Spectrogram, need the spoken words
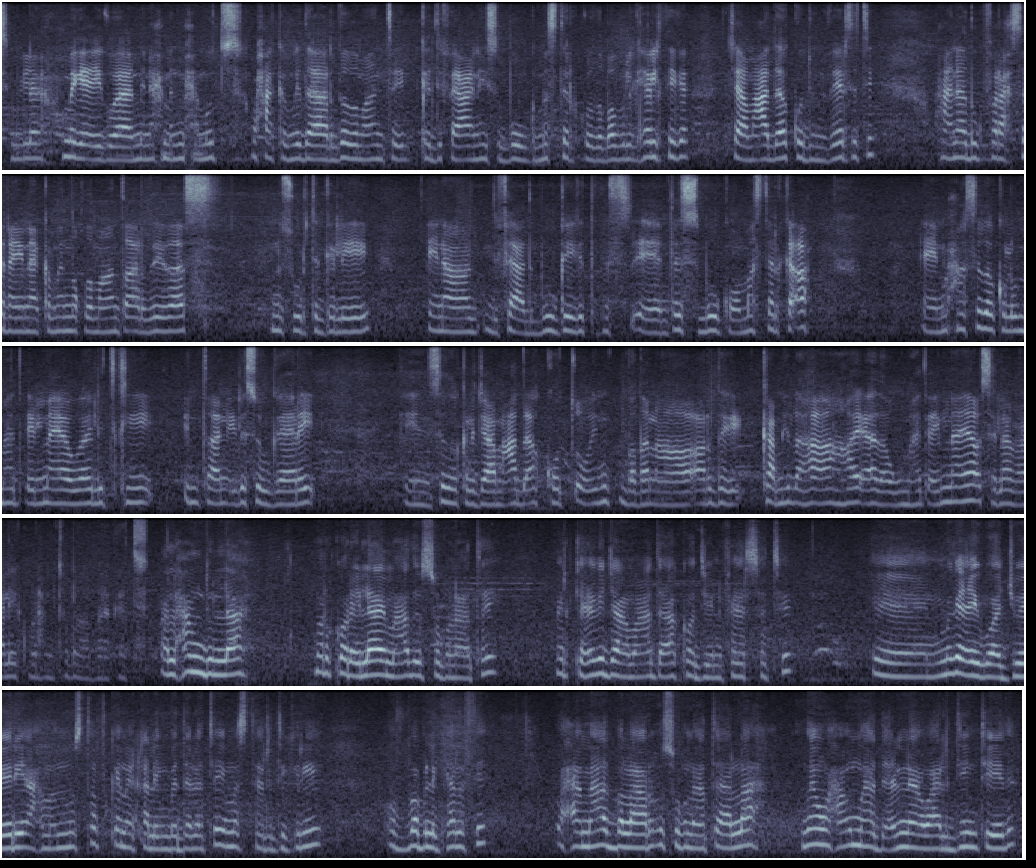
bismillaah magacaygu waa aamin axmed maxamuud. Waxaan ka mid ah ardada maanta ka difaacanaysa buugga masterkooda public healthiga jaamacadda acod university. Waxaan aad ugu faraxsanay inaan ka mid noqdo maanta ardaydaas. Ina suurtageliyey inaan difaacda buuggayga tesis buug oo masterka ah. Waxaan sidoo kale u mahad celinayaa waalidkii intaan ila soo gaaray. Sidoo kale jaamacadda acod oo in badan arday ka mid ahaa ahay aadaan ugu mahad celinaya asalaamu calaykum waraxmatullahi wabarakaatu alxamdulilah marka hore ilaahay mahad u sugnaatay marka xiga jaamacadda acod university magacaygu waa juweeri axmed mustaf kana qalin bedelatay master degree of public health. Waxaa mahad ballaaran u sugnaatay allah. Dan waxaan u mahad celinaya waalidiinteeda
